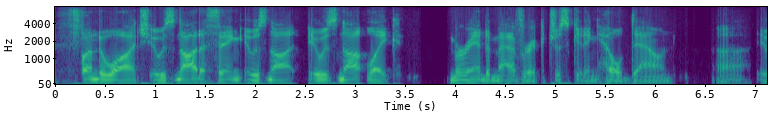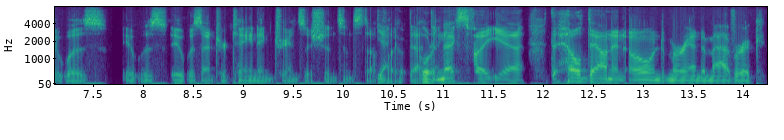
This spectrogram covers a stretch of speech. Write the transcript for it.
Fun to watch. It was not a thing. It was not it was not like Miranda Maverick just getting held down. Uh, it was it was it was entertaining transitions and stuff Yeah, like co- that. correct. The next fight, yeah, the held down and owned Miranda Maverick.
